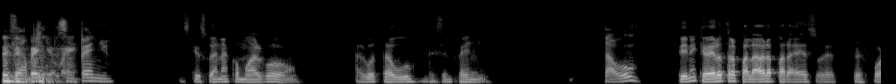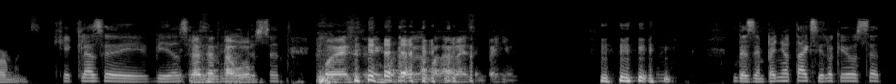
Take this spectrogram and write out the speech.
Desempeño, desempeño. Es que suena como algo, algo tabú, desempeño. Tabú. Tiene que haber otra palabra para eso, de performance. ¿Qué clase de videos ¿Qué clase de tabú? Puedes encontrar la palabra desempeño. Desempeño taxi es lo que ve usted.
